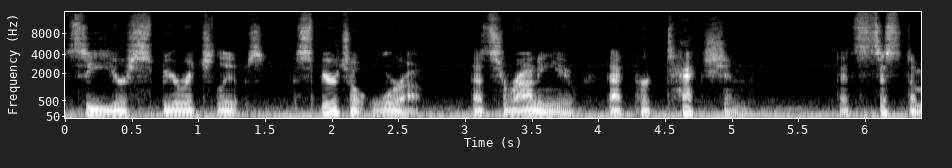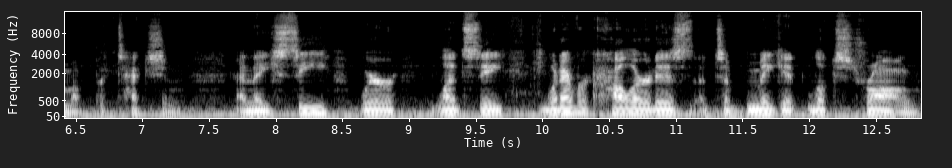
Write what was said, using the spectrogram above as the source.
see your spiritual, spiritual aura that's surrounding you, that protection, that system of protection and they see where, let's see, whatever color it is to make it look strong,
